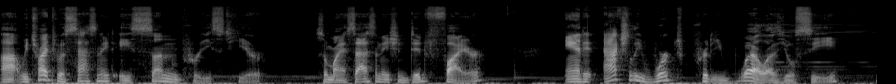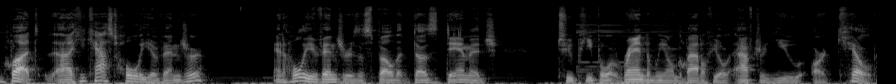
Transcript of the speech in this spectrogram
uh, we tried to assassinate a sun priest here. So my assassination did fire, and it actually worked pretty well, as you'll see. But uh, he cast Holy Avenger, and Holy Avenger is a spell that does damage to people randomly on the battlefield after you are killed.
